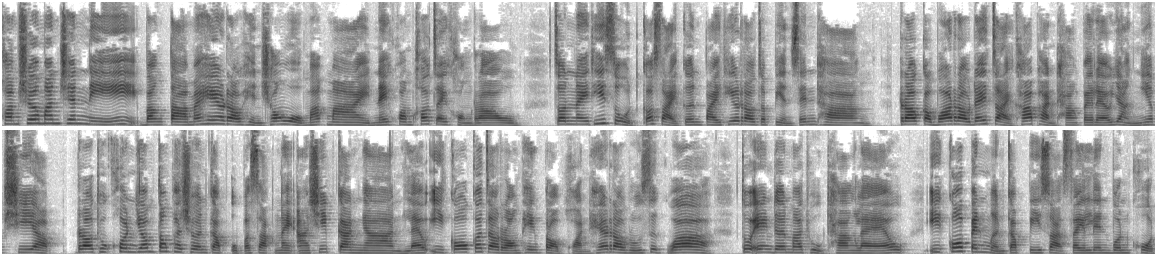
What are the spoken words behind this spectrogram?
ความเชื่อมั่นเช่นนี้บังตาไม่ให้เราเห็นช่องโหว่มากมายในความเข้าใจของเรา จนในที่สุดก็สายเกินไปที่เราจะเปลี่ยนเส้นทาง เรากับว่าเราได้จ่ายค่าผ่านทางไปแล้วอย่างเงียบเชียบ เราทุกคนย่อมต้องเผชิญกับอุปสรรคในอาชีพการงาน แล้วอีโก้ก็จะร้องเพลงปลอบขวัญให้เรารู้สึกว่า ตัวเองเดินมาถูกทางแล้ว อีโก้เป็นเหมือนกับปีศาจไซเลนบนโขด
